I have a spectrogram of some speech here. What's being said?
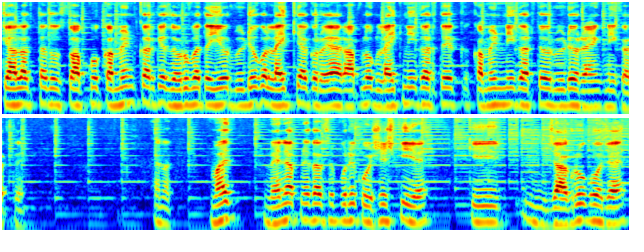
क्या लगता है दोस्तों? आपको कमेंट करके ज़रूर बताइए और वीडियो को लाइक किया करो यार। आप लोग लाइक नहीं करते कमेंट नहीं करते और वीडियो रैंक नहीं करते। है ना? मैं, मैंने अपने तरफ़ से पूरी कोशिश की है कि जागरूक हो जाए।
